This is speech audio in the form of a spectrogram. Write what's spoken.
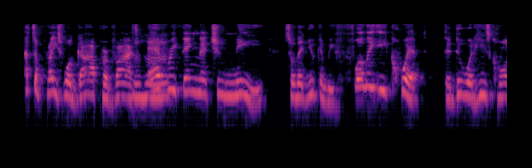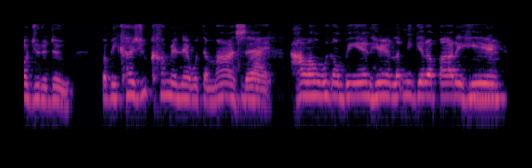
That's a place where God provides Mhm. everything that you need so that you can be fully equipped to do what He's called you to do. But because you come in there with the mindset, Right. how long we gonna be in here? Let me get up out of here. Mhm.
